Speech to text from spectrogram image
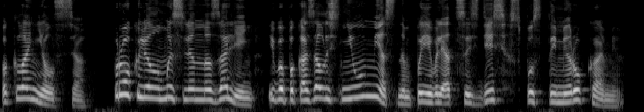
поклонился, проклял мысленно за лень, ибо показалось неуместным появляться здесь с пустыми руками.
